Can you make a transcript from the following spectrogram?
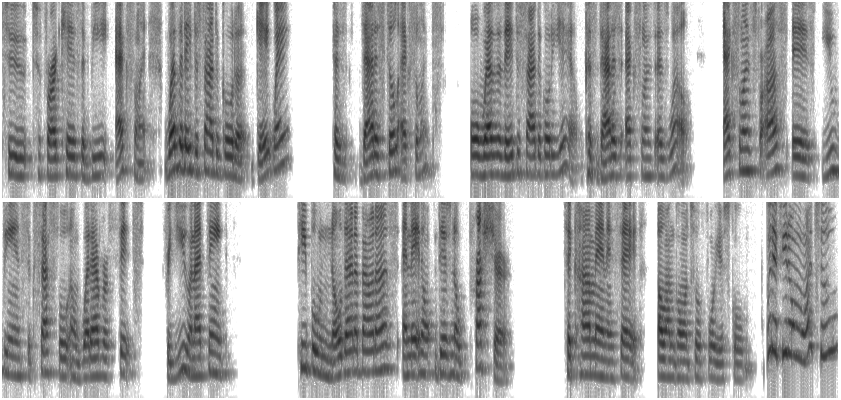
to, to for our kids to be excellent, whether they decide to go to Gateway, because that is still excellence, or whether they decide to go to Yale, because that is excellence as well. Excellence for us is you being successful in whatever fits for you. And I think people know that about us and they don't, there's no pressure to come in and say, oh, I'm going to a four year school. But if you don't want to,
